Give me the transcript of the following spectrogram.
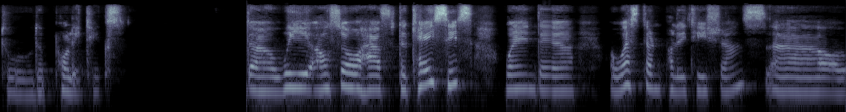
to the politics. Uh, we also have the cases when the Western politicians uh,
